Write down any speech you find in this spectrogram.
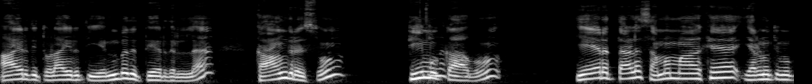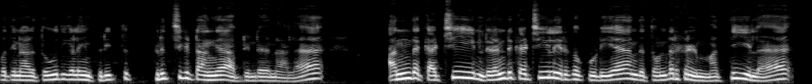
ஆயிரத்தி தொள்ளாயிரத்தி எண்பது தேர்தலில் காங்கிரஸும் திமுகவும் ஏறத்தாழ சமமாக இரநூத்தி முப்பத்தி நாலு தொகுதிகளையும் பிரித்து பிரிச்சுக்கிட்டாங்க அப்படின்றதுனால அந்த கட்சியின் ரெண்டு கட்சியில் இருக்கக்கூடிய அந்த தொண்டர்கள் மத்தியில்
